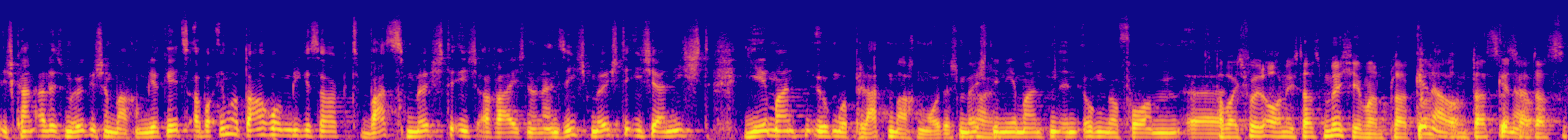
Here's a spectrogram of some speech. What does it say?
ich kann alles Mögliche machen. Mir geht es aber immer darum, wie gesagt, was möchte ich erreichen? Und an sich möchte ich ja nicht jemanden irgendwo platt machen oder ich möchte Nein. jemanden in irgendeiner Form. Äh, aber ich will auch nicht, dass mich jemand platt macht. Genau, und das genau. ist ja das,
